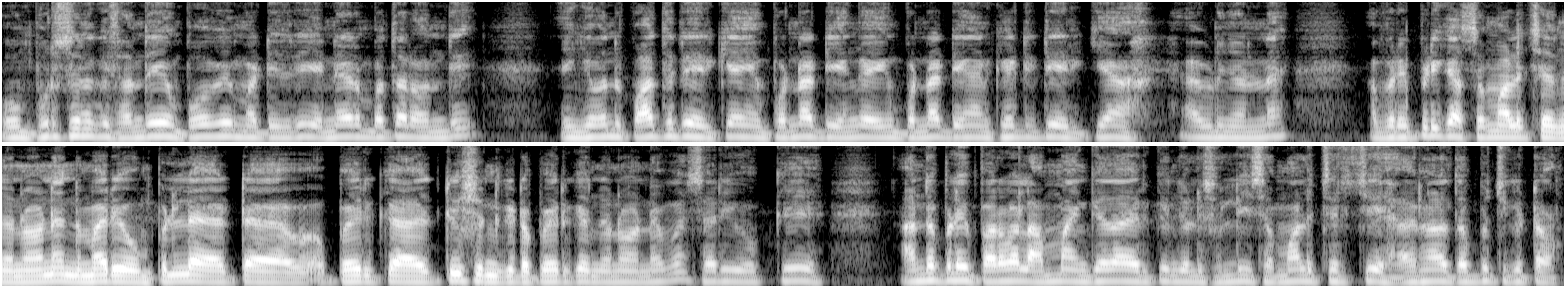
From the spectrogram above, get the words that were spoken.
உன் புருஷனுக்கு சந்தேகம் போகவே மாட்டேங்குது. எந்நேரம் பார்த்தாலும் வந்து இங்கே வந்து பார்த்துட்டே இருக்கேன் என் பொண்டாட்டி எங்கே? எங்கள் பொண்டாட்டி எங்கன்னு கேட்டுகிட்டே இருக்கேன் அப்படின்னு சொன்னேன். அப்புறம் எப்படிக்கா சமாளிச்சேன்னு சொன்னோடனே இந்த மாதிரி உன் பிள்ளைகிட்ட போயிருக்க டியூஷன் கிட்ட போயிருக்கேன்னு சொன்னோடனே சரி ஓகே அந்த பிள்ளை பரவாயில்ல அம்மா இங்கே தான் இருக்குன்னு சொல்லி சொல்லி சமாளிச்சிருச்சு. அதனால் தப்பிச்சுக்கிட்டோம்.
